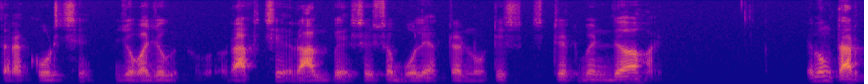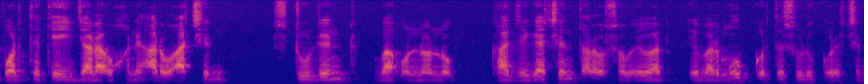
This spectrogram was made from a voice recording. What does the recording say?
তারা করছে, যোগাযোগ রাখছে, রাখবে সেই সব বলে একটা নোটিশ স্টেটমেন্ট দেওয়া হয়। এবং তারপর থেকেই যারা ওখানে আরও আছেন স্টুডেন্ট বা অন্যান্য কাজে গেছেন, তারাও সব এবার এবার মুভ করতে শুরু করেছেন।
